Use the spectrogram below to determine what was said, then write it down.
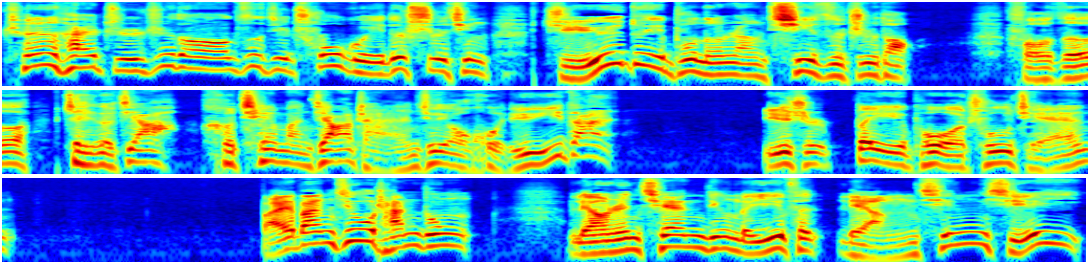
陈海只知道自己出轨的事情绝对不能让妻子知道，否则这个家和千万家产就要毁于一旦。于是被迫出钱。百般纠缠中，两人签订了一份两清协议。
